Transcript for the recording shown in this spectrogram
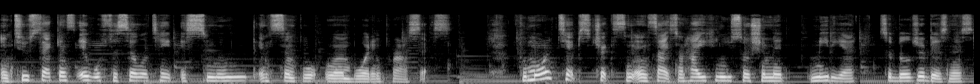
in two seconds, it will facilitate a smooth and simple onboarding process. For more tips, tricks, and insights on how you can use social media to build your business,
